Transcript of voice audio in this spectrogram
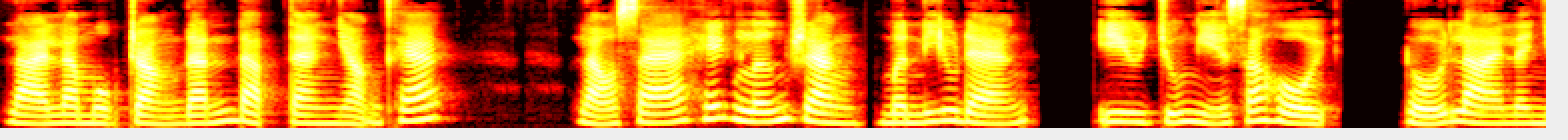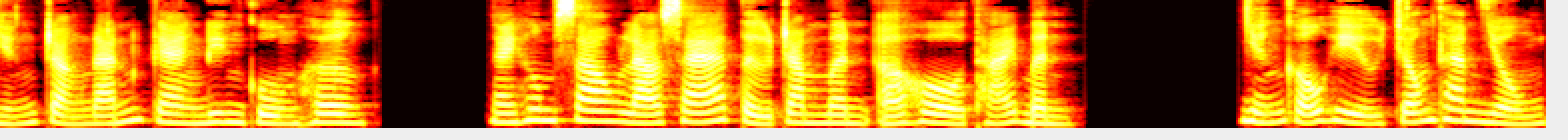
lại là một trận đánh đập tàn nhẫn khác. Lão xá hét lớn rằng mình yêu đảng, yêu chủ nghĩa xã hội, đổi lại là những trận đánh càng điên cuồng hơn. Ngày hôm sau, lão xá tự trầm mình ở hồ Thái Bình. Những khẩu hiệu chống tham nhũng,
